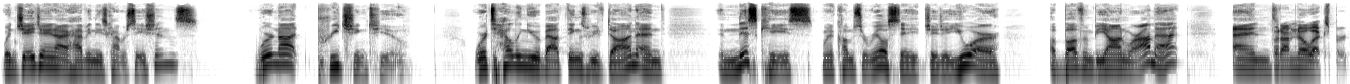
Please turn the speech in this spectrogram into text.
when JJ and I are having these conversations, we're not preaching to you. We're telling you about things we've done. And in this case, when it comes to real estate, JJ, you are above and beyond where I'm at. And But I'm no expert.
